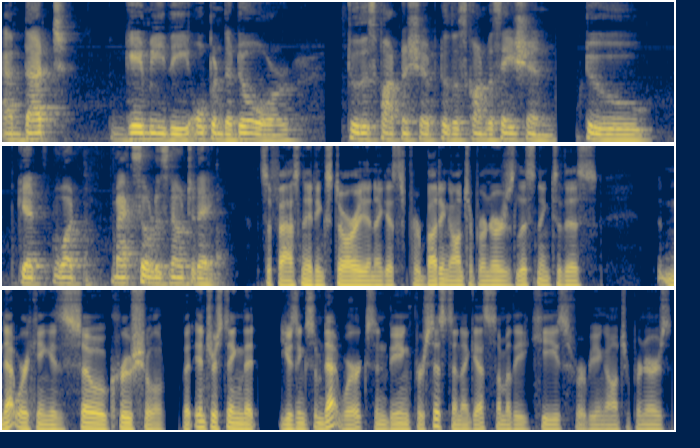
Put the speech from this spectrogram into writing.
and that gave me the open the door to this partnership to this conversation to get what MaxSold is now today. It's a fascinating story. And I guess for budding entrepreneurs listening to this, networking is so crucial. But interesting that using some networks and being persistent, I guess, some of the keys for being entrepreneurs,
